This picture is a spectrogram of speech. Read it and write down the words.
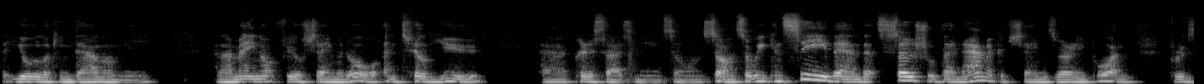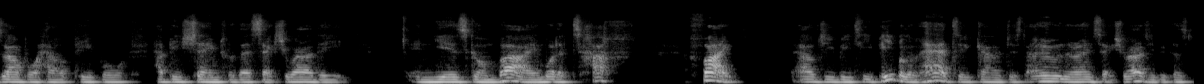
that you're looking down on me. And I may not feel shame at all until you uh, criticize me and so on and so on. So we can see then that social dynamic of shame is very important. For example, how people have been shamed for their sexuality in years gone by, and what a tough fight LGBT people have had to kind of just own their own sexuality because,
